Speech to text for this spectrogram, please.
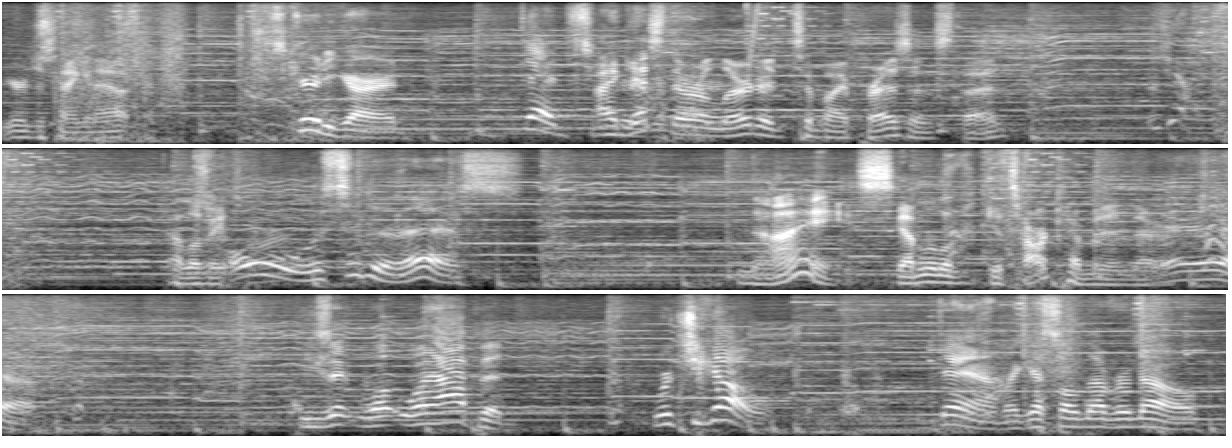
you're just hanging out. Security guard. Dead I guess they're guard. alerted to my presence then. Elevate. Oh, listen to this. Nice. Got a little guitar coming in there. Yeah, yeah, yeah. He's like, what, what happened? Where'd she go? Damn, I guess I'll never know.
